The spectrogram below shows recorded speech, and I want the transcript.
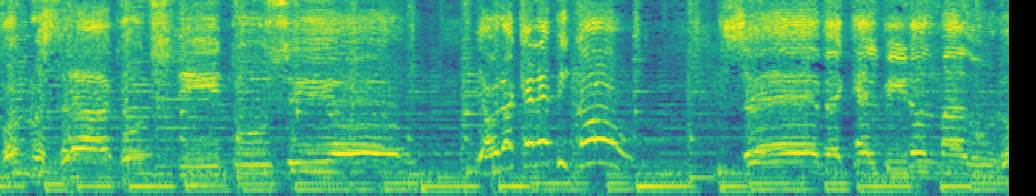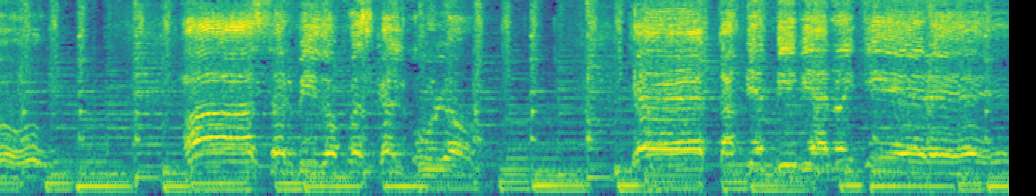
con nuestra constitución. ¿Y ahora qué le picó? Se ve que el virus maduro pues calculo que también Vivian hoy quiere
